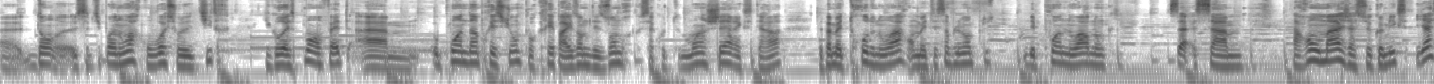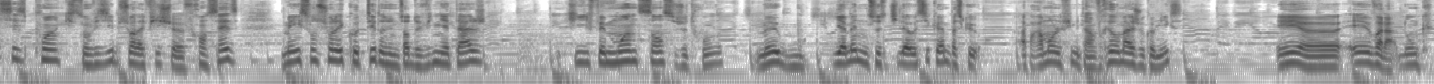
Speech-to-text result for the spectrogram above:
euh, dans euh, ces petits points noirs qu'on voit sur le titre, correspond en fait euh, au point d'impression pour créer par exemple des ombres que ça coûte moins cher, etc. Ne pas mettre trop de noir, on mettait simplement plus des points noirs, donc ça, ça, rend hommage à ce comics. Il y a ces points qui sont visibles sur l'affiche euh, française, mais ils sont sur les côtés dans une sorte de vignettage qui fait moins de sens, je trouve, mais qui amène ce style-là aussi quand même parce que apparemment le film est un vrai hommage aux comics. Et, euh, et voilà, donc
